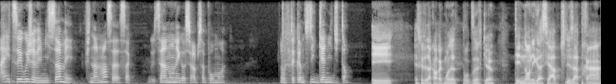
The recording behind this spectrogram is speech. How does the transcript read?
Hey, tu sais, oui, j'avais mis ça, mais finalement, ça, ça, c'est un non négociable, ça, pour moi. Donc, comme tu dis, gagner du temps. Et est-ce que tu es d'accord avec moi pour dire que tes non négociables, tu les apprends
